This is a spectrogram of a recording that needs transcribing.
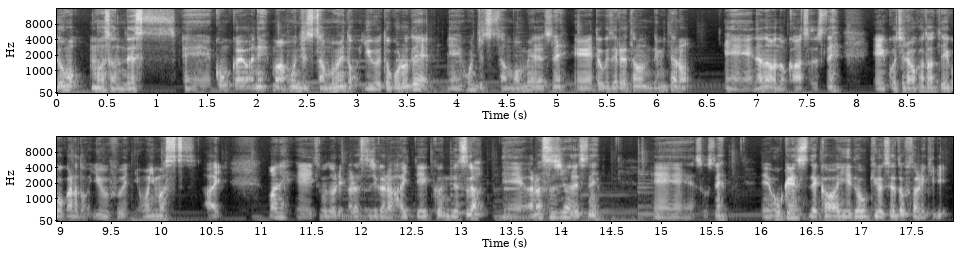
どうも、沼さんです。えー今回はね、まあ本日3本目というところで、えー本日3本目はですね、えー、ドクゼル頼んでみたの、えー7話の感想ですね、えこちらを語っていこうかなというふうに思います。はい。まあね、えいつも通りあらすじから入っていくんですが、えあらすじはですね、えそうですね、え保健室で可愛い同級生と二人きり、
